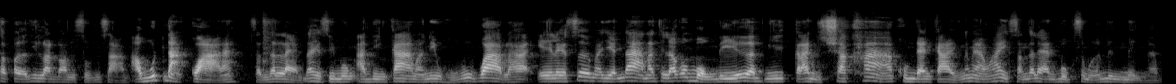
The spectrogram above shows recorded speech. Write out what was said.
สเปอร์ที่ลอนดอน 0-3 อาวุธหนักกว่านะซันเดอร์แลนด์ได้ซิมงอาดิงก้ามานี่หูวูบวาบแล้วฮะเอเลเซอร์มาเยนด้านัดที่แล้วก็บ่งดีเหลือเกินมีการชาค่าคุมแดนกลางนั่นหมายให้ซันเดอร์แลนด์บุกเสมอ 1-1 ครับ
